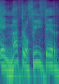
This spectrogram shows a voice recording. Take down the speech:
En Macrofilter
